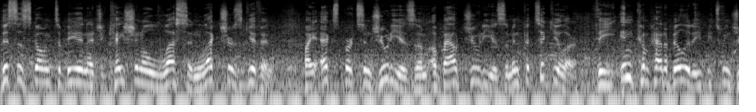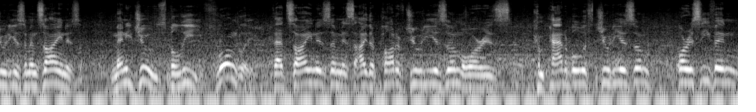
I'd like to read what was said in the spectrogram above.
This is going to be an educational lesson, lectures given by experts in Judaism about Judaism, in particular, the incompatibility between Judaism and Zionism. Many Jews believe wrongly that Zionism is either part of Judaism or is compatible with Judaism or is even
